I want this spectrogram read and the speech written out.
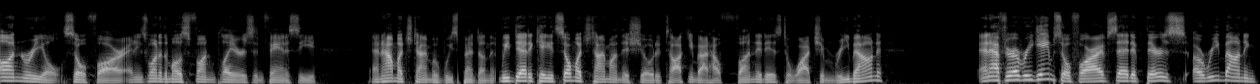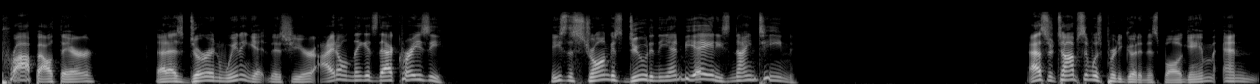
unreal so far and he's one of the most fun players in fantasy. And how much time have we spent on that? We've dedicated so much time on this show to talking about how fun it is to watch him rebound. And after every game so far, I've said if there's a rebounding prop out there that has Duren winning it this year, I don't think it's that crazy. He's the strongest dude in the NBA and he's 19. Ausar Thompson was pretty good in this ball game, and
